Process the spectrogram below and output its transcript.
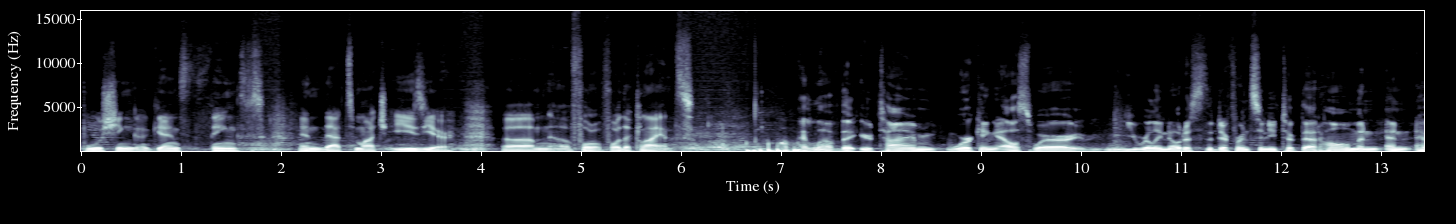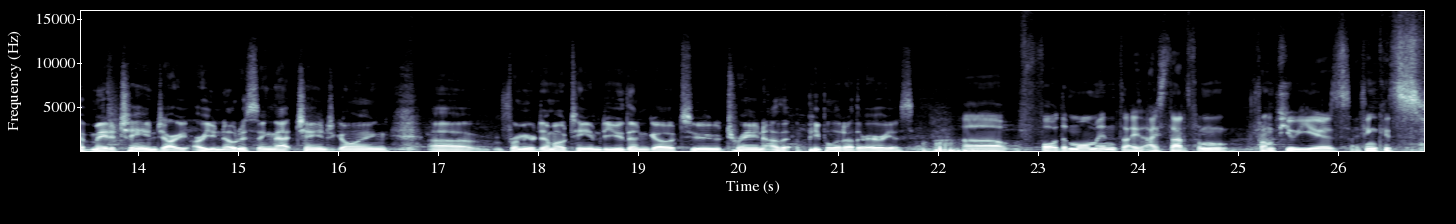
pushing against things, and that's much easier um, for for the clients. I love that your time working elsewhere, you really noticed the difference and you took that home and, and have made a change. Are, are you noticing that change going uh, from your demo team? Do you then go to train other people at other areas? Uh, for the moment, I, I start from from few years. I think it's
